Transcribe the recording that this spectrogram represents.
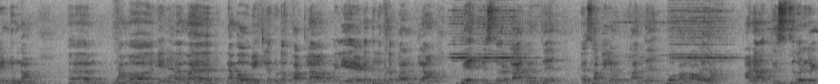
வேண்டும் நாம். நம்ம ஏன்னா நம்ம நம்ம வீட்டில் கூட பார்க்கலாம் வெளியே இடத்துல கூட பார்க்கலாம். பேர் கிறிஸ்தவர்களால் வந்து சபையில் உட்கார்ந்து போவாங்க. அவ்வளோதான் ஆனால் கிறிஸ்துவர்கள்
